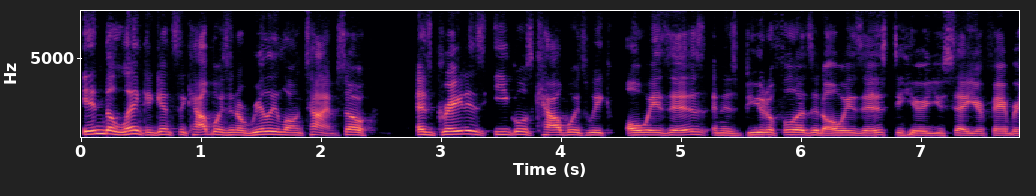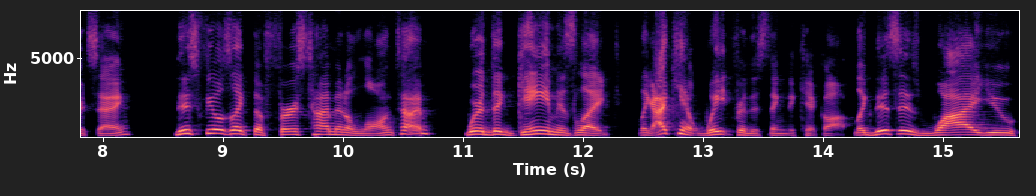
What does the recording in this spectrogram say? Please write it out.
in the Linc against the Cowboys in a really long time. So as great as Eagles Cowboys week always is, and as beautiful as it always is to hear you say your favorite saying, this feels like the first time in a long time where the game is like, like I can't wait for this thing to kick off. Like this is why you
